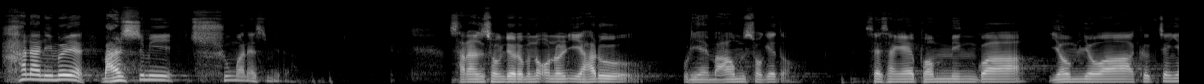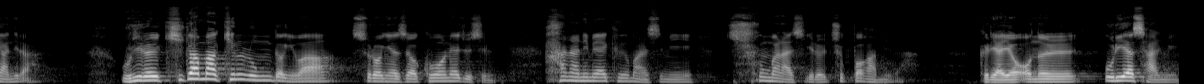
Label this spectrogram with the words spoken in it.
하나님의 말씀이 충만했습니다. 사랑하는 성도 여러분, 오늘 이 하루 우리의 마음 속에도 세상의 번민과 염려와 걱정이 아니라 우리를 기가 막힐 웅덩이와 수렁에서 구원해 주실 하나님의 그 말씀이 충만하시기를 축복합니다. 그리하여 오늘 우리의 삶이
